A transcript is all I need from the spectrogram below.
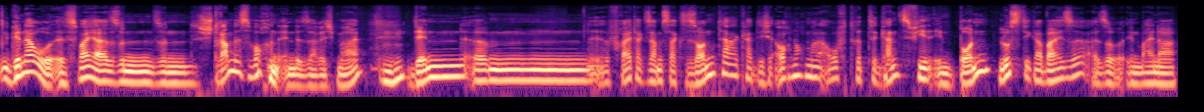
Genau, es war ja so ein, so ein strammes Wochenende, sag ich mal. Denn ähm, Freitag, Samstag, Sonntag hatte ich auch nochmal Auftritte, ganz viel in Bonn, lustigerweise, also in meiner,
